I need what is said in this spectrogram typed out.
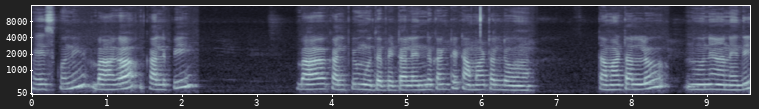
వేసుకొని బాగా కలిపి బాగా కలిపి మూత పెట్టాలి. ఎందుకంటే టమాటాలు టమాటాలు నూనె అనేది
